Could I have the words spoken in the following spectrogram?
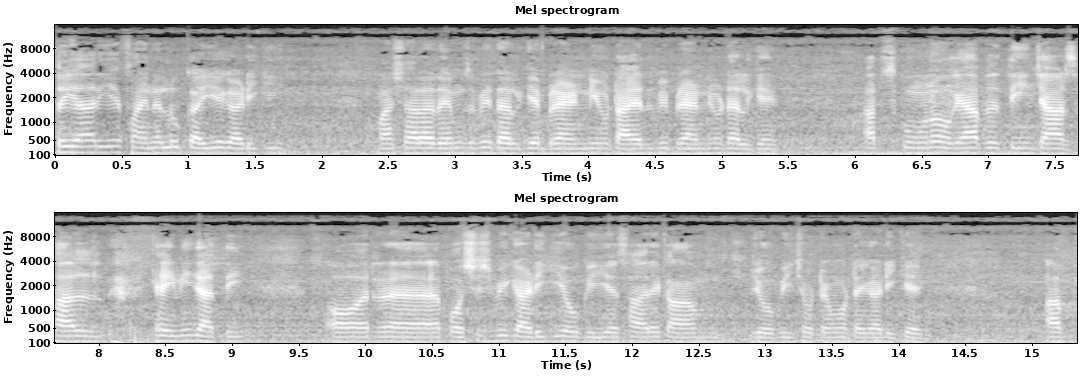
तो यार ये फाइनल लुक आई है गाड़ी की। माशाल्लाह रिम्स भी डल गए ब्रांड न्यू टायर भी ब्रांड न्यू डल गए। अब सुकून हो गया, अब तीन चार साल कहीं नहीं जाती। और कोशिश भी गाड़ी की हो गई है, सारे काम, जो भी छोटे मोटे गाड़ी के। अब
